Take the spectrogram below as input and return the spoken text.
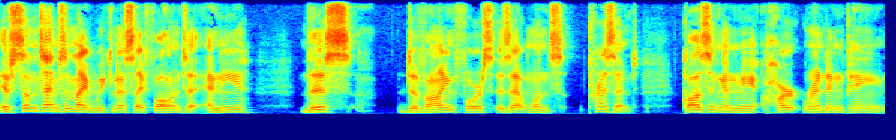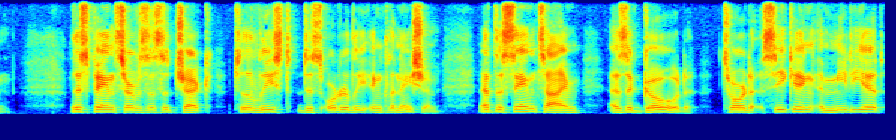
If sometimes in my weakness I fall into any, this divine force is at once present, causing in me heart rending pain. This pain serves as a check to the least disorderly inclination, at the same time as a goad toward seeking immediate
